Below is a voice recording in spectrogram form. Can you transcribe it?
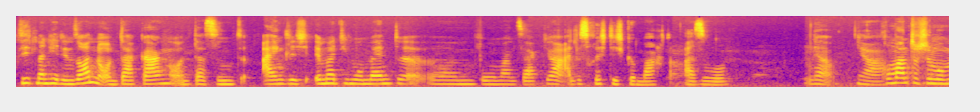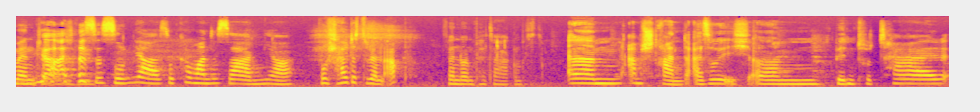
sieht man hier den Sonnenuntergang und das sind eigentlich immer die Momente, ähm, wo man sagt, ja, alles richtig gemacht. Also, Ja. ja. Romantische Momente. Ja, irgendwie. das ist so, ja, so kann man das sagen, ja. Wo schaltest du denn ab, wenn du in Pelzerhaken bist? Ähm, am Strand. Also ich ähm, bin total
